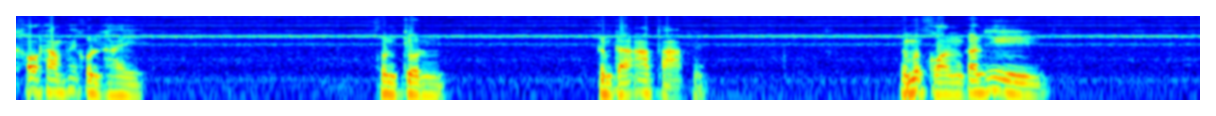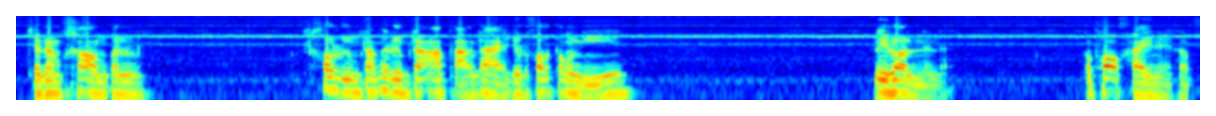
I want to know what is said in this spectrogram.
เขาทำให้คนไทย คนจนลืมตาอ้าปากเนี่ยอย่างเมื่อก่อนกันที่จะนำเข้ากันเขาลืมทำให้ลืมตาอ้าปากได้จนเขาต้องหนีนี่ร่อนเนี่ยนะก็เพราะใครเนี่ยครับ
